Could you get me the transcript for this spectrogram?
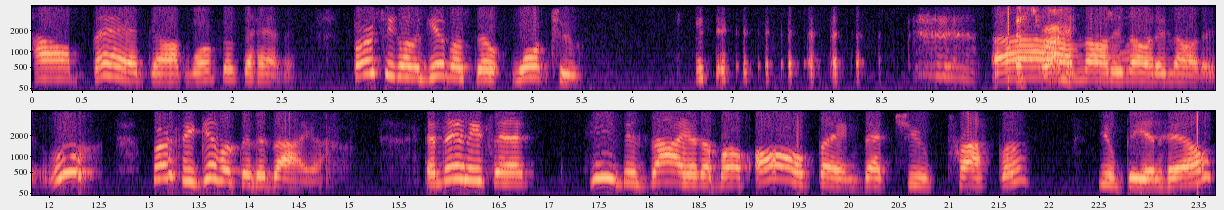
How bad God wants us to have it. First, He's going to give us the want to. ah, right. naughty, naughty, naughty. Woo. First, He give us the desire, and then He said, He desired above all things that you prosper, you be in health,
